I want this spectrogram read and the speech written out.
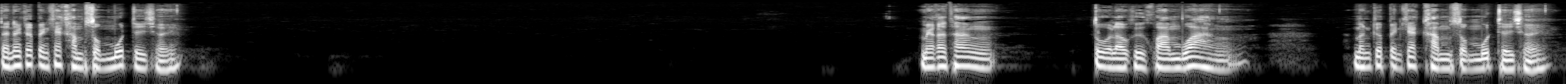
แต่นั่นก็เป็นแค่คำสมมุติเฉยๆแม้กระทั่งตัวเราคือความว่าง มันก็เป็นแค่คำสมมุติเฉยๆ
